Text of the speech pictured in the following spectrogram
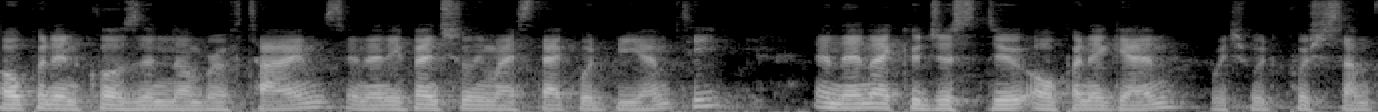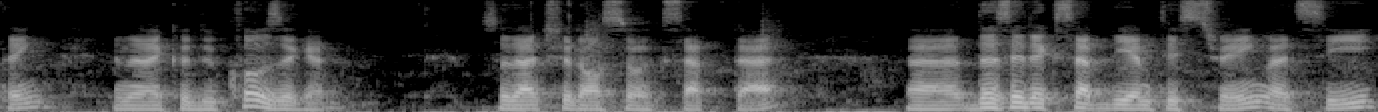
open and close a number of times, and then eventually my stack would be empty. And then I could just do open again, which would push something, and then I could do close again. So that should also accept that. Uh, does it accept the empty string? Let's see.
